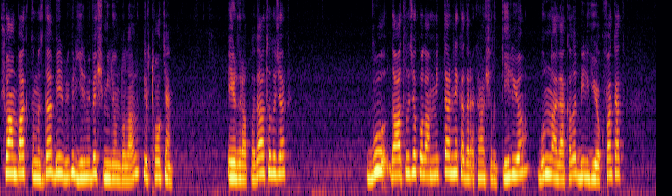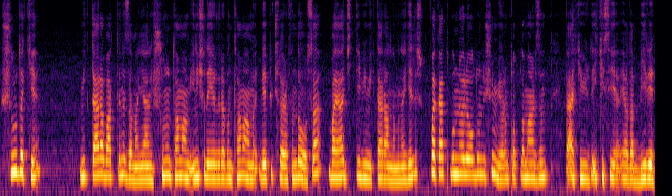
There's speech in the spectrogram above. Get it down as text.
Şu an baktığımızda 1,25 milyon dolarlık bir token airdrop'la dağıtılacak. Bu dağıtılacak olan miktar ne kadara karşılık geliyor? Bununla alakalı bilgi yok. Fakat şuradaki miktara baktığınız zaman yani şunun tamam initial airdrop'ın tamamı Web3 tarafında olsa bayağı ciddi bir miktar anlamına gelir. Fakat bunun öyle olduğunu düşünmüyorum. Toplam arzın belki %2'si ya da 1'i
